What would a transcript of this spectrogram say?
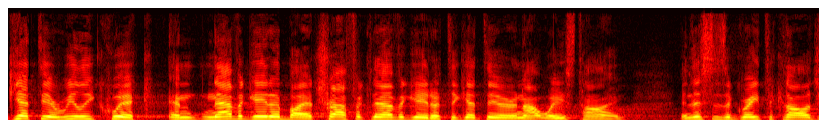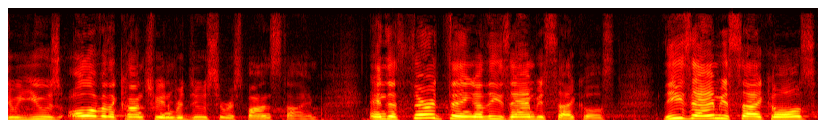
get there really quick and navigated by a traffic navigator to get there and not waste time. And this is a great technology we use all over the country and reduce the response time. And the third thing are these ambucycles. These ambucycles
